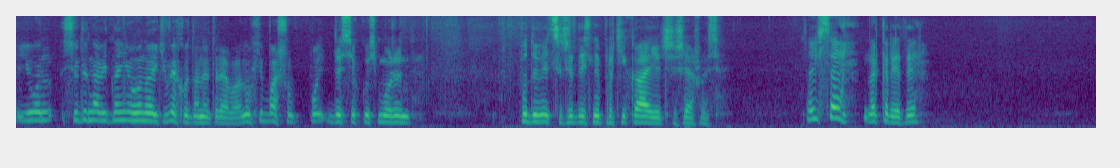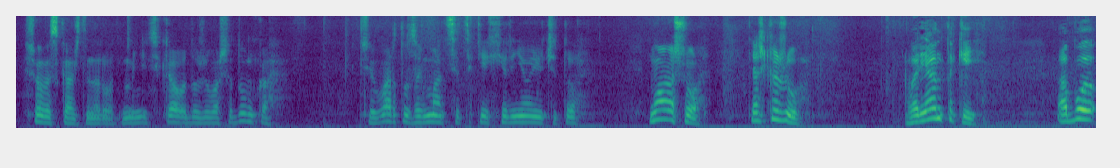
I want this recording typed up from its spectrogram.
І он, сюди навіть на нього навіть виходу не треба. Ну хіба що десь якусь може подивитися, чи десь не протікає, чи ще щось. Та й все, накрити. Що ви скажете, народ? Мені цікава дуже ваша думка. Чи варто займатися такою херньою, чи то. Ну а що? Я ж кажу, варіант такий. Або,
